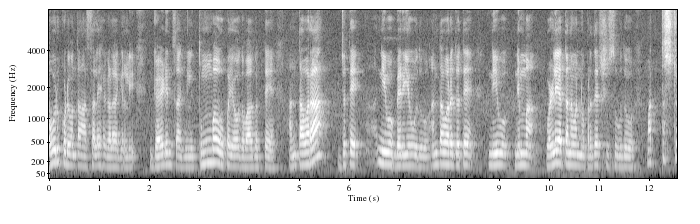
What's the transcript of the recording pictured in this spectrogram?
ಅವರು ಕೊಡುವಂತಹ ಸಲಹೆಗಳಾಗಿರಲಿ ಗೈಡೆನ್ಸ್ ಆಗಿರಲಿ ತುಂಬ ಉಪಯೋಗವಾಗುತ್ತೆ. ಅಂಥವರ ಜೊತೆ ನೀವು ಬೆರೆಯುವುದು, ಅಂಥವರ ಜೊತೆ ನೀವು ನಿಮ್ಮ ಒಳ್ಳೆಯತನವನ್ನು ಪ್ರದರ್ಶಿಸುವುದು ಮತ್ತಷ್ಟು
